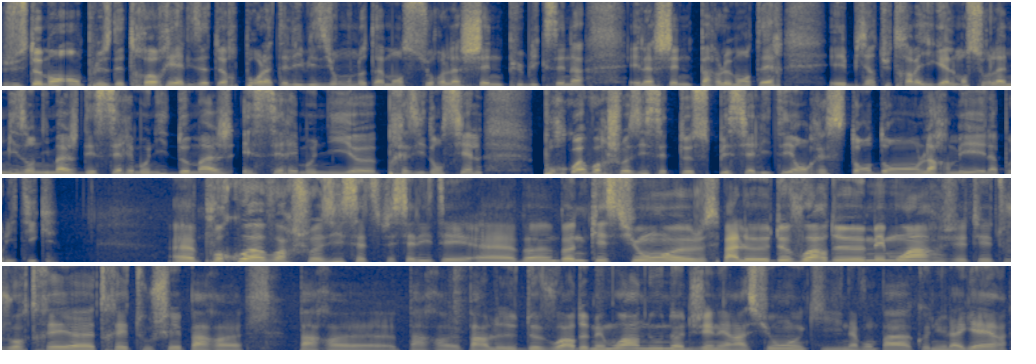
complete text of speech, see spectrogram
Justement, en plus d'être réalisateur pour la télévision, notamment sur la chaîne Public Sénat et la chaîne parlementaire, eh bien, tu travailles également sur la mise en image des cérémonies d'hommage et cérémonies euh, présidentielles. Pourquoi avoir choisi cette spécialité en restant dans l'armée et la politique? Euh, pourquoi avoir choisi cette spécialité? Euh, bonne, question. je sais pas. Le devoir de mémoire. J'ai été toujours très très touché par par, euh, euh, par le devoir de mémoire, nous, notre génération euh, qui n'avons pas connu la guerre,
